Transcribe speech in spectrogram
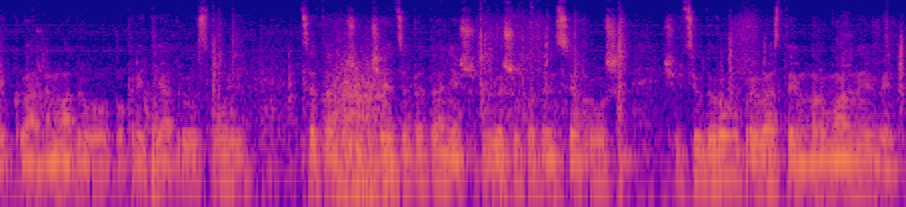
яка нема другого покриття, другого слою. Це також вивчається питання, що вишукуватися гроші, щоб цю дорогу привести в нормальний вид.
